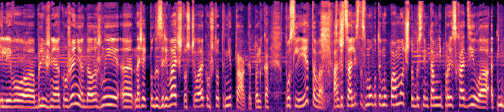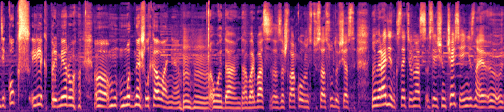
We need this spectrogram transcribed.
или его ближнее окружение должны э, начать подозревать, что с человеком что-то не так. И только после этого А специалисты смогут ему помочь, чтобы с ним там не происходило аппендикокс или, к примеру, э, модное шлакование. Мгм. Ой, да, да, борьба с зашлакованностью сосудов сейчас номер один. Кстати, у нас в следующем часе, я не знаю, э,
